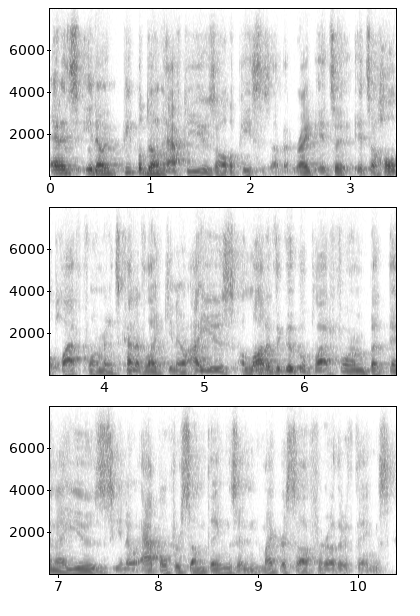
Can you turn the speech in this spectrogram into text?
and it's you know people don't have to use all the pieces of it right it's a it's a whole platform and it's kind of like you know i use a lot of the google platform but then i use you know apple for some things and microsoft for other things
